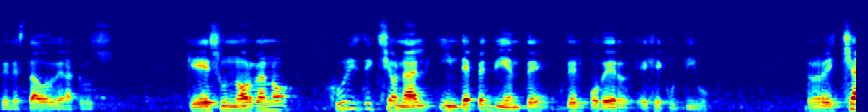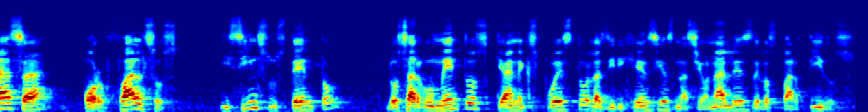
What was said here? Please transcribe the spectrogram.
del Estado de Veracruz, que es un órgano jurisdiccional independiente del Poder Ejecutivo. Rechaza por falsos y sin sustento los argumentos que han expuesto las dirigencias nacionales de los partidos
